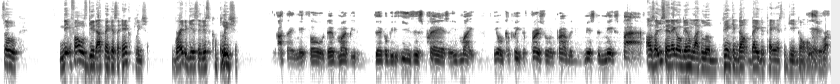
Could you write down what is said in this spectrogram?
So Nick Foles get, I think it's an incompletion. Brady gets it, it's a completion. I think Nick Foles, that might be that gonna be the easiest pass and he might he gonna complete the first one probably miss the next five. Oh, so you saying they gonna give him like a little dink and dunk baby pass to get going, Yes. right?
